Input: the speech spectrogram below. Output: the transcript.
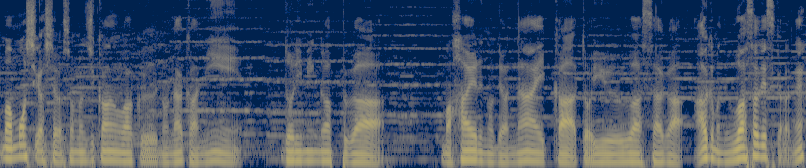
まあ、もしかしたらその時間枠の中にドリーミングアップが、まあ、入るのではないかという噂が、あくまで噂ですからね、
